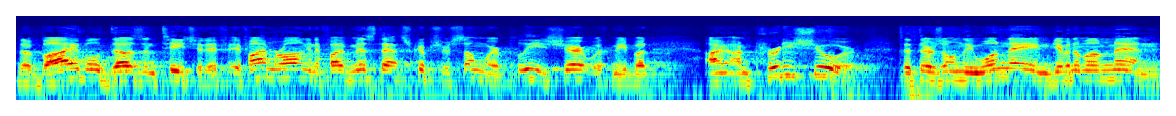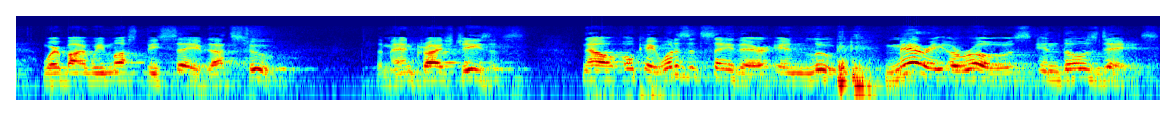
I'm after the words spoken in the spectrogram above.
The Bible doesn't teach it. If, if I'm wrong and if I've missed that scripture somewhere, please share it with me. But I, I'm pretty sure that there's only one name given among men whereby we must be saved. That's who? The man Christ Jesus. Now, okay, what does it say there in Luke? Mary arose in those days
